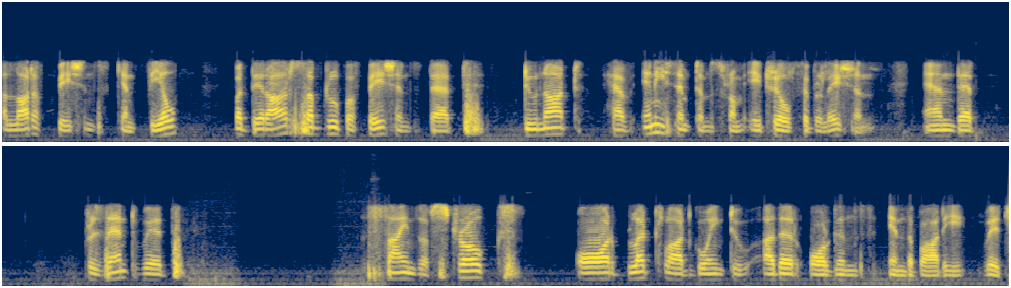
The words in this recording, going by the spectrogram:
a lot of patients can feel, but there are subgroup of patients that do not have any symptoms from atrial fibrillation and that present with signs of strokes or blood clot going to other organs in the body, which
